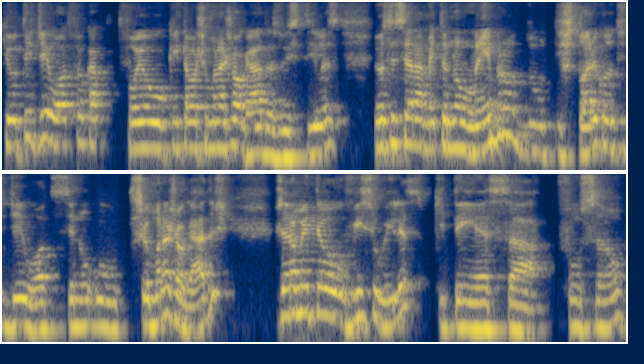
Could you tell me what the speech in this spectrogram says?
que o TJ Watt foi o, foi o quem estava chamando as jogadas do Steelers. Eu sinceramente não lembro do histórico do TJ Watt sendo o chamando as jogadas. Geralmente é o Vice Williams que tem essa função,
